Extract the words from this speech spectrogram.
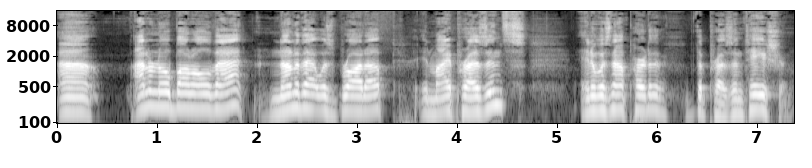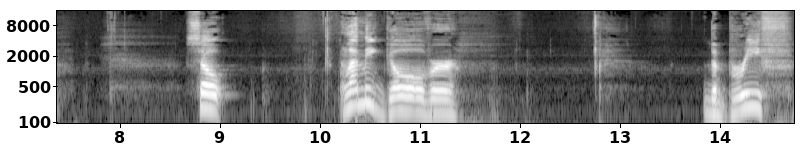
Uh, I don't know about all that. None of that was brought up in my presence, and it was not part of the presentation. So let me go over the brief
